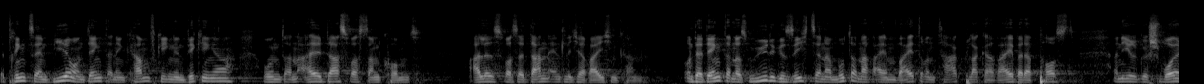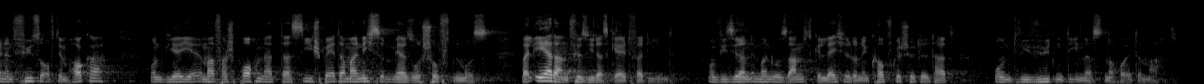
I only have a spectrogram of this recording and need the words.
er trinkt sein Bier und denkt an den Kampf gegen den Wikinger und an all das, was dann kommt, alles, was er dann endlich erreichen kann. Und er denkt an das müde Gesicht seiner Mutter nach einem weiteren Tag Plackerei bei der Post, an ihre geschwollenen Füße auf dem Hocker und wie er ihr immer versprochen hat, dass sie später mal nicht mehr so schuften muss, weil er dann für sie das Geld verdient. Und wie sie dann immer nur sanft gelächelt und den Kopf geschüttelt hat und wie wütend ihn das noch heute macht.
